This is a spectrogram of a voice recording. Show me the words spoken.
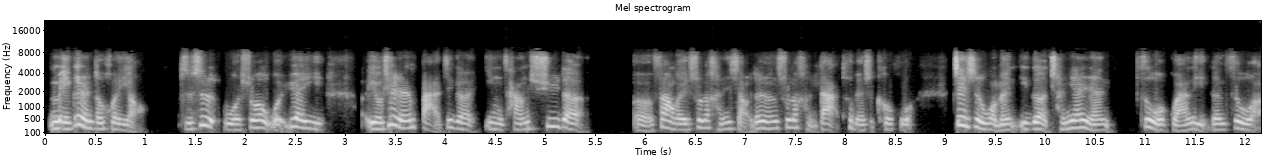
每个人都会有，只是我说我愿意。有些人把这个隐藏区的呃范围说的很小，有的人说的很大，特别是客户，这是我们一个成年人自我管理跟自我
